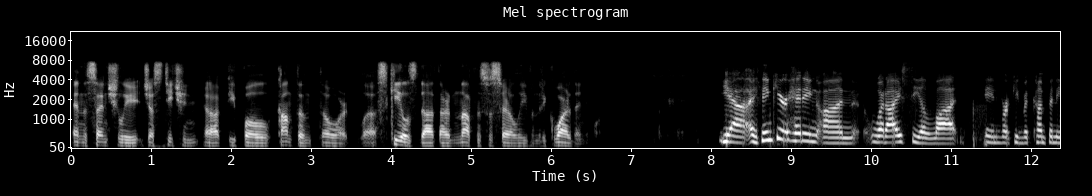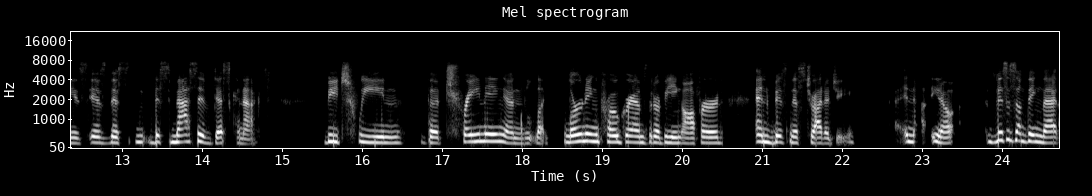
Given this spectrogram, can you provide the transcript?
and essentially just teaching uh, people content or uh, skills that are not necessarily even required anymore. Yeah, I think you're hitting on what I see a lot in working with companies is this this massive disconnect between the training and like learning programs that are being offered and business strategy. And you know, this is something that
